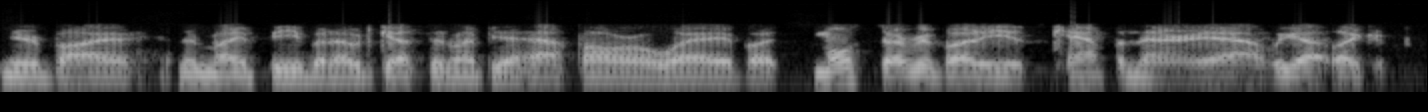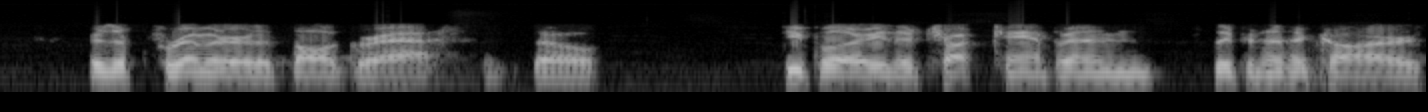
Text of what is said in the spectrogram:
nearby. There might be, but I would guess it might be a half hour away. But most everybody is camping there. Yeah, we got like there's a perimeter that's all grass, and so people are either truck camping, sleeping in their cars,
